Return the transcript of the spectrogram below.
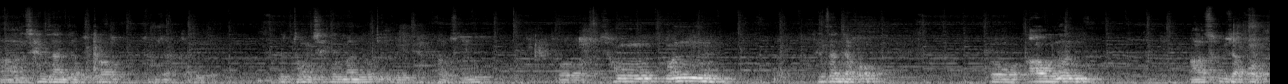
어, 생산자부터 소비자까지 유통 책임만은 우리 100%또 형은 생산자고 또 아우는 아, 소비자고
